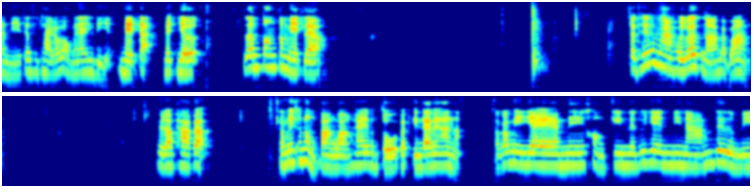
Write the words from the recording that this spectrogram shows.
วันนี้ แต่สุดท้ายก็บอกไม่ได้อยู่ดีอะเม็ดอะเม็ดเยอะ เริ่มต้นก็เม็ดแล้ว แต่ที่ทำงานเขาเลิศนะแบบว่า เวลาพักอะ่ะเขามีขนมปังวางให้บนโต๊ะแบบกินได้ไม่อั้นอะ่ะแล้วก็มีแยมมีของกินในตู้เย็นมีน้ำดื่มมี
